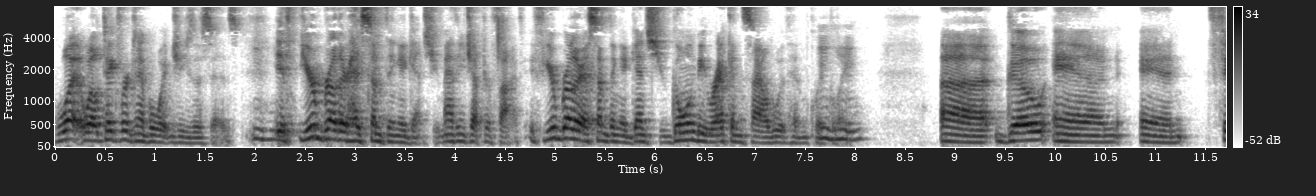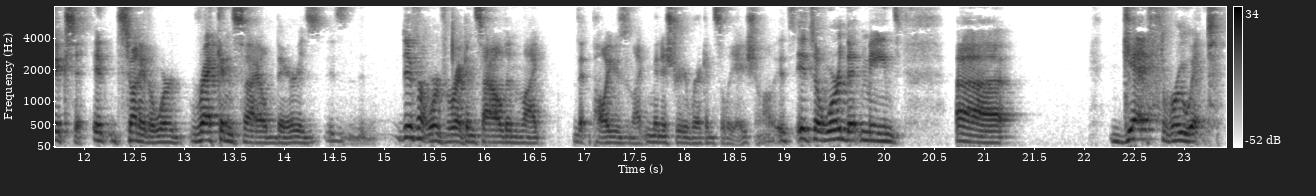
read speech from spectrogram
what? Well, take for example what Jesus says: If your brother has something against you, Matthew chapter five. If your brother has something against you, go and be reconciled with him quickly. Uh, go and and fix it. It's funny the word reconciled there is is a different word for reconciled and like that Paul uses in like ministry of reconciliation. It's it's a word that means uh, get through it.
